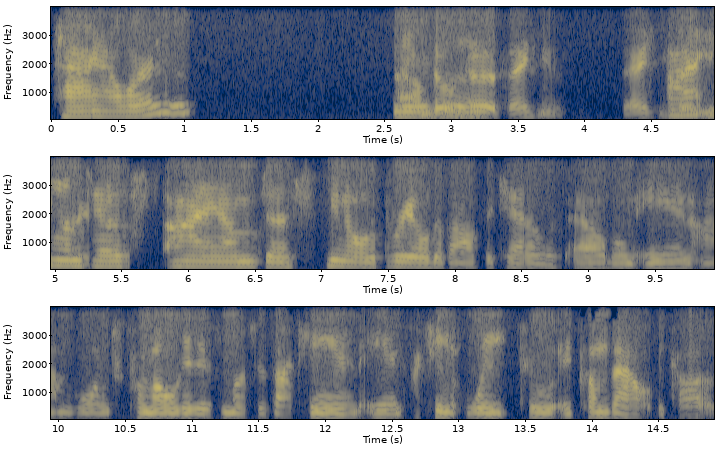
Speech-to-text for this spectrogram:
Hi, how are you? I'm Very doing good. Thank you. Thank you. I you. am Thank just, I am just, you know, thrilled about the Catalyst album, and I'm going to promote it as much as I can, and I can't wait till it comes out because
